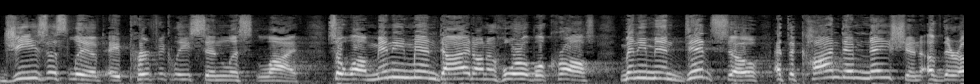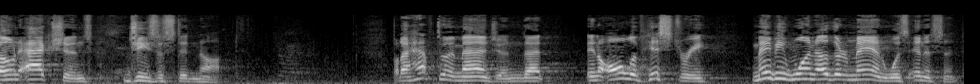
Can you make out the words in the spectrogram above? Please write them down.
Jesus lived a perfectly sinless life. So while many men died on a horrible cross, many men did so at the condemnation of their own actions. Jesus did not. But I have to imagine that in all of history, maybe one other man was innocent.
